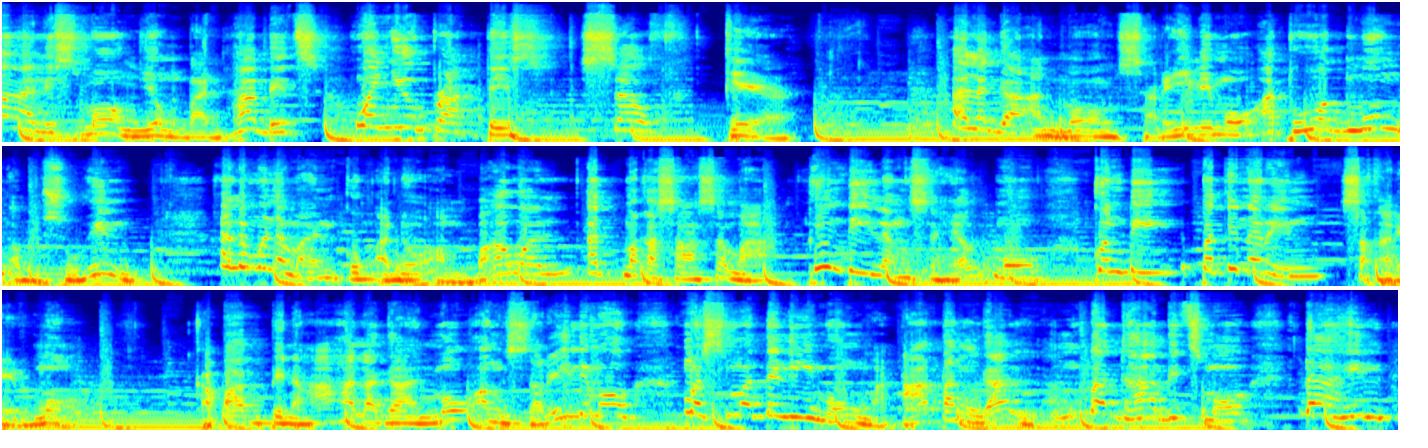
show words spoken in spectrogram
maalis mo ang iyong bad habits when you practice self-care. Alagaan mo ang sarili mo at huwag mong abusuhin. Alam mo naman kung ano ang bawal at makasasama hindi lang sa health mo kundi pati na rin sa karir mo. Kapag pinahahalagaan mo ang sarili mo, mas madali mong matatanggal ang bad habits mo dahil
